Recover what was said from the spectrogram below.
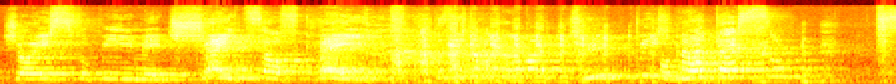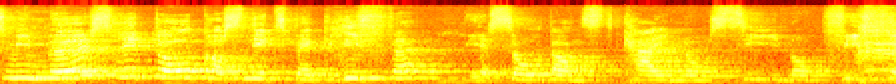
schon ist vorbei mit Shades of Grey. Das ist doch wieder mal typisch. Und noch besser, das Mimösli da kann's nicht begriffen, wieso tanzt keiner seiner Pfiffe.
